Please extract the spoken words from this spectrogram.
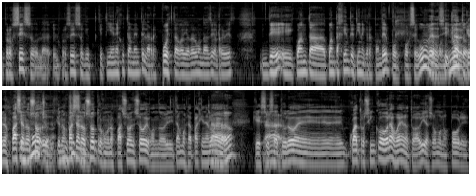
proceso, el proceso que, tiene justamente la respuesta, valga la redundancia, al revés, de eh, cuánta cuánta gente tiene que responder por, por segundo, por minuto. que nos pase, a, nosotros, que nos pase a nosotros, como nos pasó en SOE cuando habilitamos la página nueva, que se saturó en 4 o 5 horas, bueno, todavía somos unos pobres.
